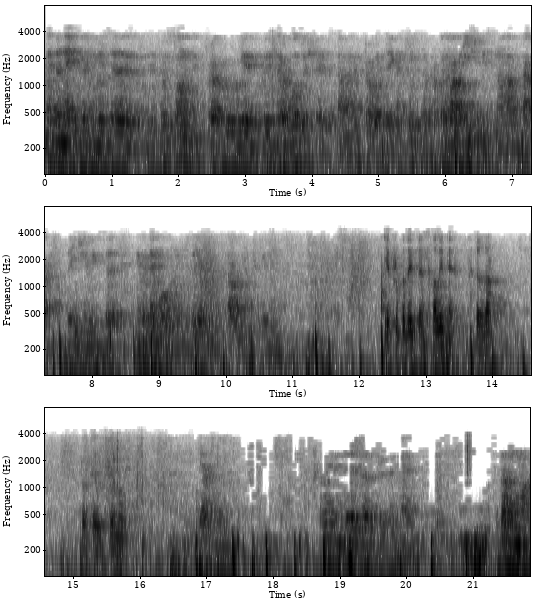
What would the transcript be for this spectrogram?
Ми до неї звернулися з листом, провели відповідну роботу, що проводити реконструкцію, запропонували інше місце, але вона поки за інше місце не веде мову, заяву не ставлено на припинення. Є пропозиція схвалити. Хто за? Проти утримались. Дякую. В даному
